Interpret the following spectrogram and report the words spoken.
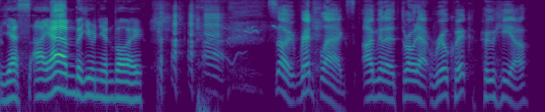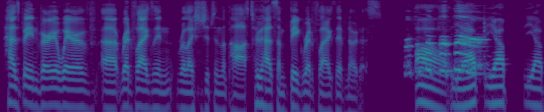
yes, I am the Union Boy. So, red flags. I'm going to throw it out real quick. Who here has been very aware of uh, red flags in relationships in the past? Who has some big red flags they've noticed? Oh, yep, yep, yep.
